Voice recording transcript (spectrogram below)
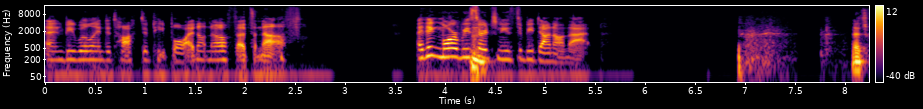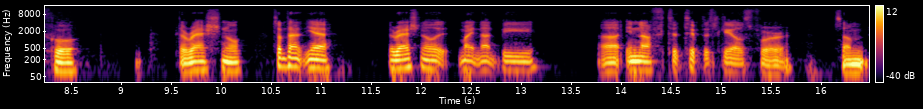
and be willing to talk to people. I don't know if that's enough. I think more research needs to be done on that. That's cool. The rational sometimes, yeah, the rational might not be uh, enough to tip the scales for some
